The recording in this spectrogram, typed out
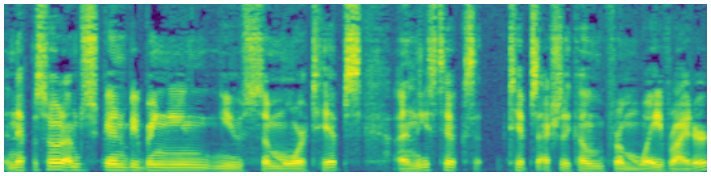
an episode, I'm just going to be bringing you some more tips. And these tips tips actually come from Wave Rider,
